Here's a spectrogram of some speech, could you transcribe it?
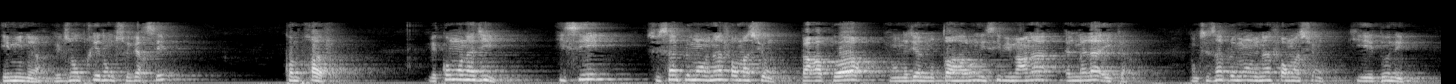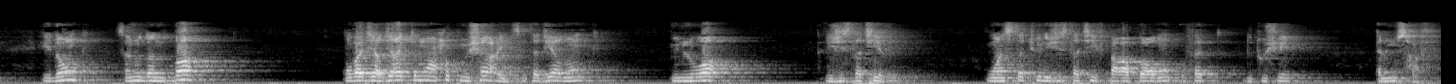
et mineure. Ils ont pris donc ce verset comme preuve. Mais comme on a dit, ici, c'est simplement une information par rapport, on a dit al-mutahharun ici bimarna al-malaika. Donc c'est simplement une information qui est donnée. Et donc, ça ne nous donne pas on va dire directement un hukm shari, c'est-à-dire donc une loi législative ou un statut législatif par rapport donc au fait de toucher al-mushaf.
